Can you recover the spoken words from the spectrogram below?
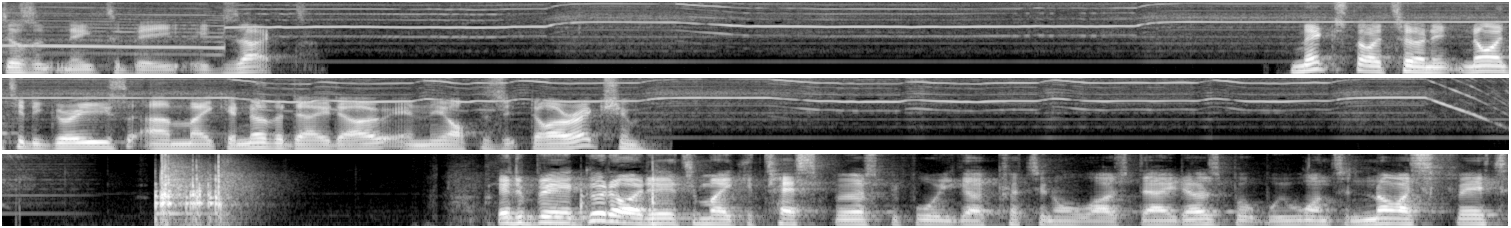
doesn't need to be exact. Next I turn it 90 degrees and make another dado in the opposite direction. It'd be a good idea to make a test first before you go cutting all those dados, but we want a nice fit.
